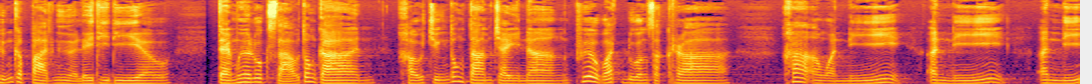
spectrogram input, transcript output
ถึงกับปาดเหงื่อเลยทีเดียว แต่เมื่อลูกสาวต้องการ เขาจึงต้องตามใจนางเพื่อวัดดวงสักคราข้าเอาอันนี้ อันนี้ อันนี้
